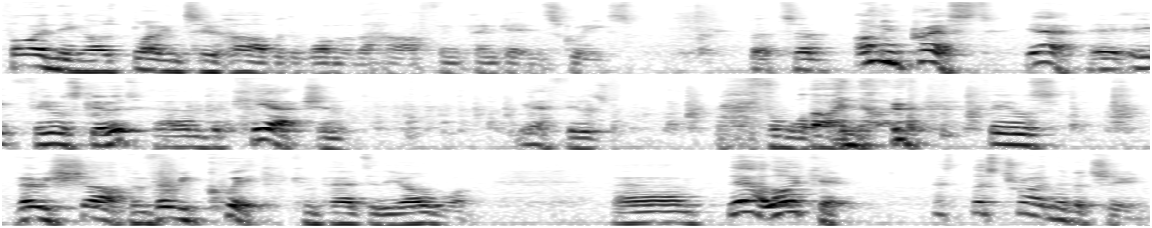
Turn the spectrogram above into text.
finding I was blowing too hard with the one and a half and, and getting squeaks. But um, I'm impressed. Yeah, it, it feels good. Um, the key action, yeah, feels, for what I know, feels very sharp and very quick compared to the old one. Um, yeah, I like it. Let's, let's try another tune.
